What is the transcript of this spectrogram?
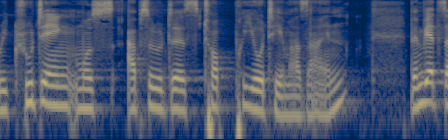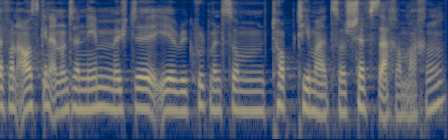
Recruiting muss absolutes Top-Prio-Thema sein. Wenn wir jetzt davon ausgehen, ein Unternehmen möchte ihr Recruitment zum Top-Thema, zur Chefsache machen,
